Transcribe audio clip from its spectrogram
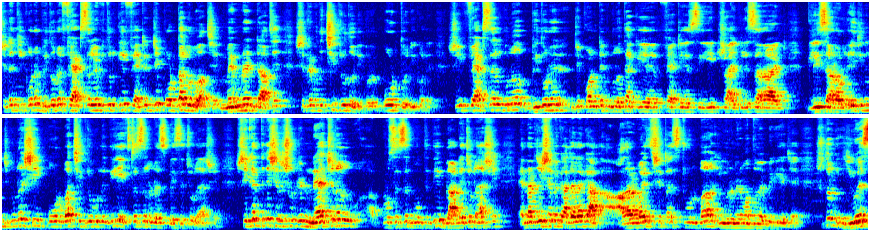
সেটা কি করে ভিতরে ফ্যাট সেলের ভিতরে গিয়ে ফ্যাটের যে পর্দাগুলো আছে মেমব্রেনটা আছে, সেটার মধ্যে ছিদ্র তৈরি করে পোর তৈরি করে। সেই ফ্যাট সেলগুলো ভিতরের যে কন্টেন্টগুলো থাকে ফ্যাটি অ্যাসিড ট্রাইগ্লিসারাইড গ্লিসারল এই জিনিসগুলো সেই পোর বা ছিদ্রগুলো দিয়ে এক্সট্রা সেলুলার স্পেসে চলে আসে। সেখান থেকে সেটা শরীরের ন্যাচারাল প্রসেসের মধ্যে দিয়ে ব্লাডে চলে আসে এনার্জি হিসেবে কাজে লাগে আদারওয়াইজ সেটা স্টুল বা ইউরিনের মাধ্যমে বেরিয়ে যায়। সুতরাং ইউএস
